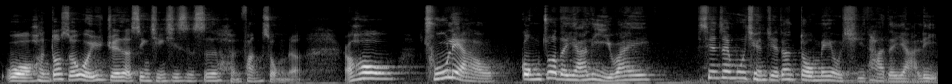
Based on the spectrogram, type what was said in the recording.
我很多时候我就觉得心情其实是很放松的。然后，除了工作的压力以外，现在目前阶段都没有其他的压力。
